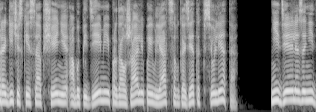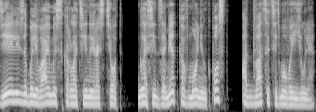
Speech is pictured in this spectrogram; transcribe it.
Трагические сообщения об эпидемии продолжали появляться в газетах все лето. «Неделя за неделей заболеваемость скарлатиной растет», гласит заметка в Post от 27 июля.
